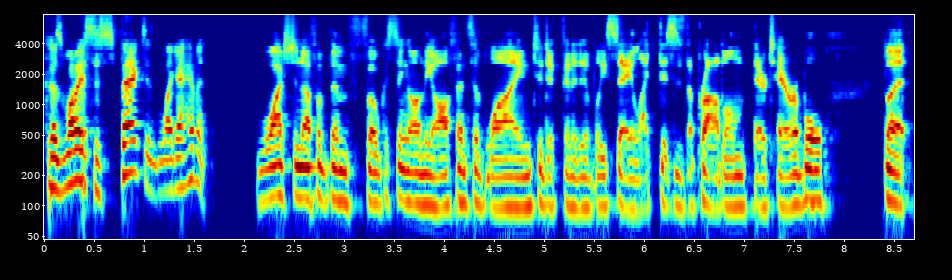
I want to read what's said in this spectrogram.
Because what I suspect is like I haven't watched enough of them focusing on the offensive line to definitively say like this is the problem. They're terrible. But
